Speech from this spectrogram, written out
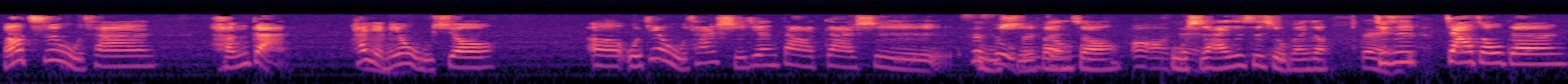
然后吃午餐很赶，他也没有午休。呃，我记得午餐时间大概是五十分钟，哦哦，五十还是四十五分钟？对，其实加州跟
